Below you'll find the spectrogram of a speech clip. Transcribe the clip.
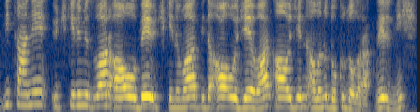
bir tane üçgenimiz var. AOB üçgeni var. Bir de AOC var. AOC'nin alanı 9 olarak verilmiş.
